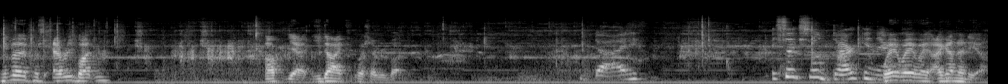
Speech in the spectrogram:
If I push every button. Up, yeah, you die if you push every button. Die. It's like so dark in there. Wait, wait, wait. I got an idea.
